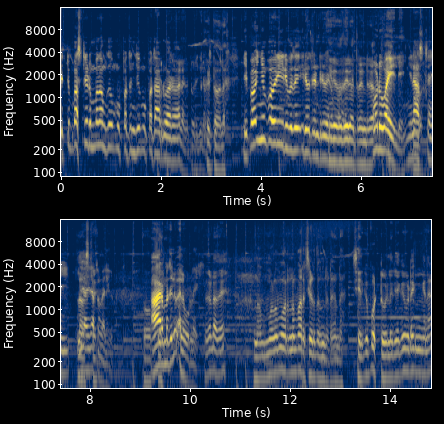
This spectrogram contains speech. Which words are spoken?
ഏറ്റവും ഫസ്റ്റ് ഇടുമ്പോൾ നമുക്ക് മുപ്പത്തഞ്ച് മുപ്പത്താറ് രൂപ വരെ വില കിട്ടും ഒരു കിലോ കിട്ടും അല്ലേ? ഇപ്പോൾ ഒരു ഇരുപത് ഇരുപത്തിരണ്ട് രൂപ ഇരുപത് ഇരുപത്തിരണ്ട് രൂപ. കൊടുവായില്ലേ ഇനി ലാസ്റ്റായി അതിനകത്ത് വില കിട്ടും. ആരംഭത്തിൽ വില കൂടുതലായിരിക്കും. നമ്മളും ഒരെണ്ണം പറിച്ചെടുത്തിട്ടുണ്ട് കണ്ട? ശരിക്കും പൊട്ടുവെള്ളരിയൊക്കെ ഇവിടെ ഇങ്ങനെ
